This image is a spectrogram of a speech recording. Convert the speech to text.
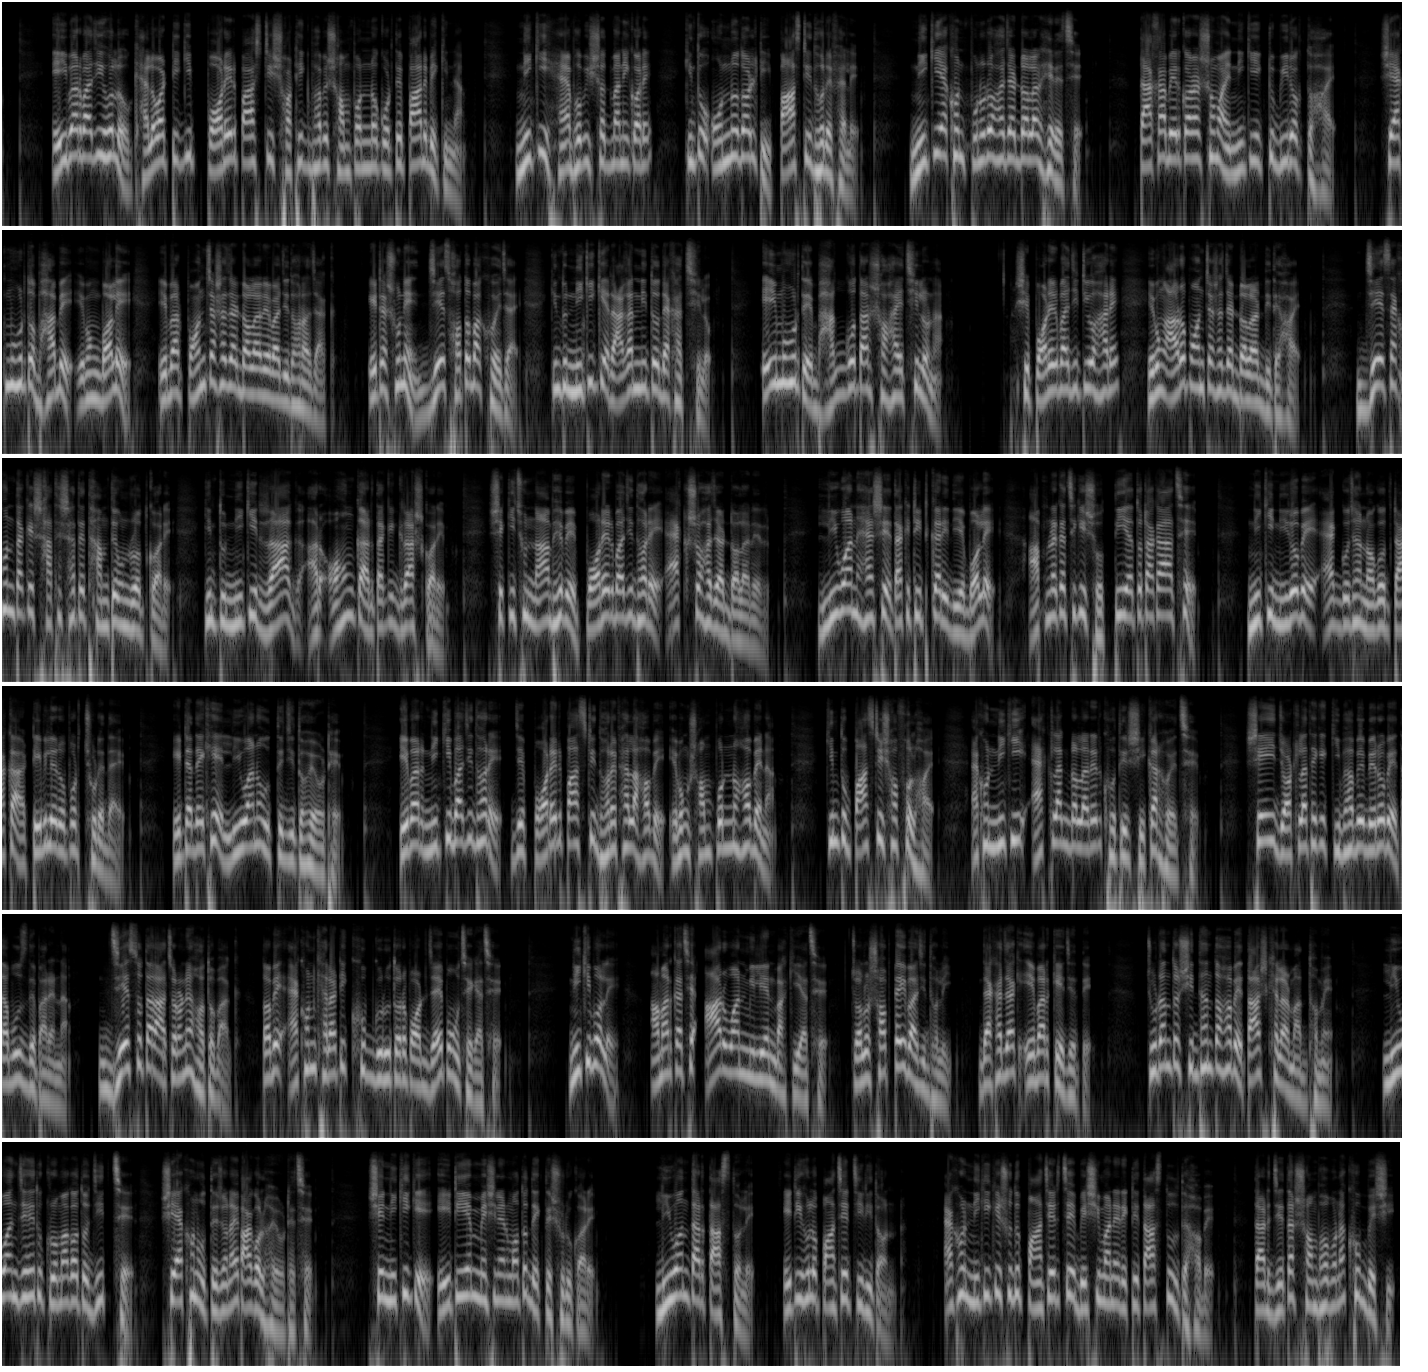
এইবার বাজি হলো, খেলোয়াড়টি কি পরের পাসটি সঠিকভাবে সম্পন্ন করতে পারবে কিনা? নিকি হ্যাঁ ভবিষ্যৎবাণী করে, কিন্তু অন্য দলটি পাঁচটি ধরে ফেলে। নিকি এখন পনেরো হাজার ডলার হেরেছে। টাকা বের করার সময় নিকি একটু বিরক্ত হয়। সে এক মুহূর্ত ভাবে এবং বলে, এবার পঞ্চাশ হাজার ডলারের বাজি ধরা যাক। এটা শুনে যে শতবাক হয়ে যায়, কিন্তু নিকিকে রাগান্বিত দেখাচ্ছিল। এই মুহূর্তে ভাগ্য তার সহায় ছিল না। সে পরের বাজিটিও হারে এবং আরও পঞ্চাশ হাজার ডলার দিতে হয়। জেস এখন তাকে সাথে সাথে থামতে অনুরোধ করে, কিন্তু নিকির রাগ আর অহংকার তাকে গ্রাস করে। সে কিছু না ভেবে পরের বাজি ধরে একশো হাজার ডলারের। লিওয়ান হ্যাসে তাকে টিটকারি দিয়ে বলে, আপনার কাছে কি সত্যিই এত টাকা আছে? নিকি নীরবে এক গোঝা নগদ টাকা টেবিলের ওপর ছুড়ে দেয়। এটা দেখে লিওয়ানও উত্তেজিত হয়ে ওঠে। এবার নিকি বাজি ধরে যে পরের পাঁচটি ধরে ফেলা হবে এবং সম্পন্ন হবে না, কিন্তু পাঁচটি সফল হয়। এখন নিকি এক লাখ ডলারের ক্ষতির শিকার হয়েছে। সেই জটলা থেকে কীভাবে বেরোবে তা বুঝতে পারে না। জেসও তার আচরণে হতবাক, তবে এখন খেলাটি খুব গুরুতর পর্যায়ে পৌঁছে গেছে। নিকি বলে, আমার কাছে আর ওয়ান মিলিয়ন বাকি আছে। চলো সবটাই বাজি ধলি দেখা যাক এবার কে যেতে চূড়ান্ত সিদ্ধান্ত হবে তাস খেলার মাধ্যমে। লিওয়ান যেহেতু ক্রমাগত জিতছে, সে এখন উত্তেজনায় পাগল হয়ে উঠেছে। সে নিকিকে এটিএম মেশিনের মতো দেখতে শুরু করে। লিওয়ান তার তাস তোলে। এটি হলো পাঁচের চিরিতন। এখন নিকিকে শুধু পাঁচের চেয়ে বেশি মানের একটি তাস তুলতে হবে। তার জেতার সম্ভাবনা খুব বেশি।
